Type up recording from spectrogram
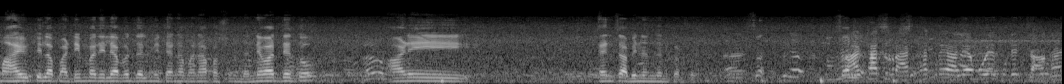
महायुतीला पाठिंबा दिल्याबद्दल मी त्यांना मनापासून धन्यवाद देतो. आणि त्यांचं अभिनंदन करतो. राज ठाकरे राज ठाकरे आल्यामुळे कुठे जागा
